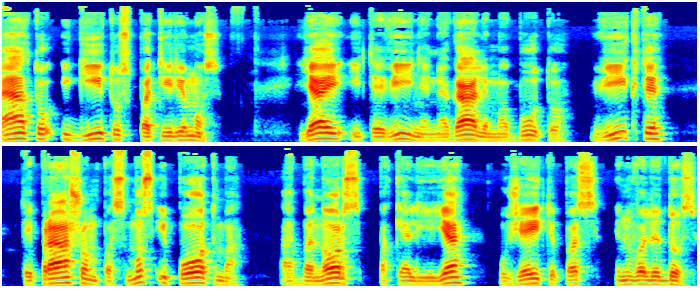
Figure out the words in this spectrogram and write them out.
metų įgytus patyrimus. Jei į tėvynę negalima būtų vykti, tai prašom pas mus į potmą arba nors pakelyje užeiti pas invalidus.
